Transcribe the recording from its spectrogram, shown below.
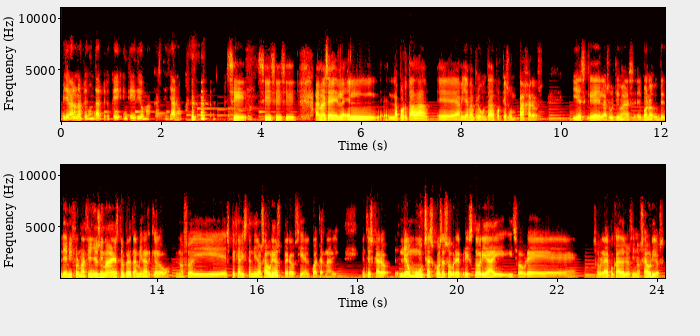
me llegaron a preguntar, pero qué, en qué idioma? Castellano. Sí, sí, sí, sí. Además, la portada, eh, a mí ya me han preguntado por qué son pájaros. Y es que las últimas, eh, bueno, de, mi formación yo soy maestro, pero también arqueólogo. No soy especialista en dinosaurios, pero sí en el cuaternario. Entonces, claro, leo muchas cosas sobre prehistoria y, sobre, sobre la época de los dinosaurios.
